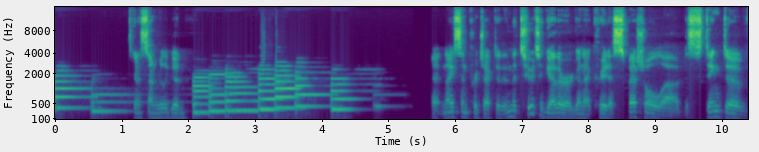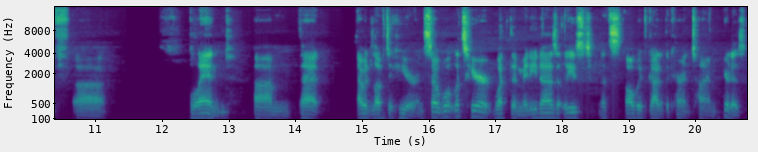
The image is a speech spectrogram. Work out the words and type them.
it's going to sound really good. Nice and projected, and the two together are going to create a special, uh, distinctive uh, blend um, that I would love to hear. And so, well, let's hear what the MIDI does at least. That's all we've got at the current time. Here it is.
